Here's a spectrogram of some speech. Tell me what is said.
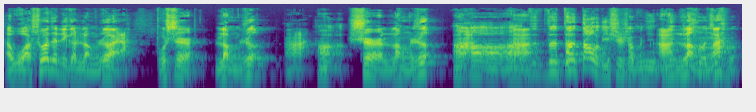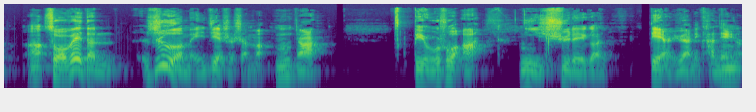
嗯，我说的这个冷热呀，不是冷热啊啊，是冷热啊啊啊啊！这它到底是什么？你啊，冷啊啊！所谓的热媒介是什么？嗯啊，比如说啊，你去这个电影院里看电影，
